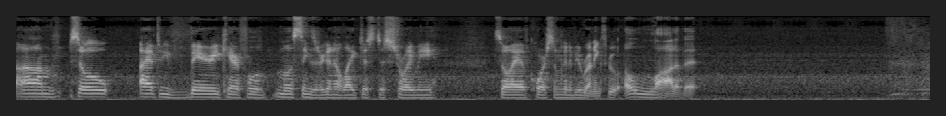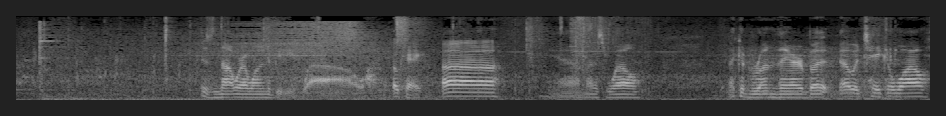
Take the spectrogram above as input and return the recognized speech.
Um, so I have to be very careful. Most things are gonna like just destroy me. So I, of course, I'm gonna be running through a lot of it. This is not where I wanted to be. Wow. Okay. Uh, yeah, might as well. I could run there, but that would take a while.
